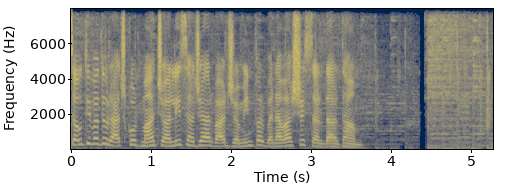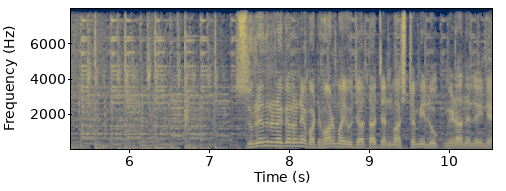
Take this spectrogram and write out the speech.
સૌથી વધુ રાજકોટમાં ચાલીસ હજાર વાર જમીન પર બનાવાશે સરદારધામ સુરેન્દ્રનગર અને વઢવાણમાં યોજાતા જન્માષ્ટમી લોકમેળાને લઈને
